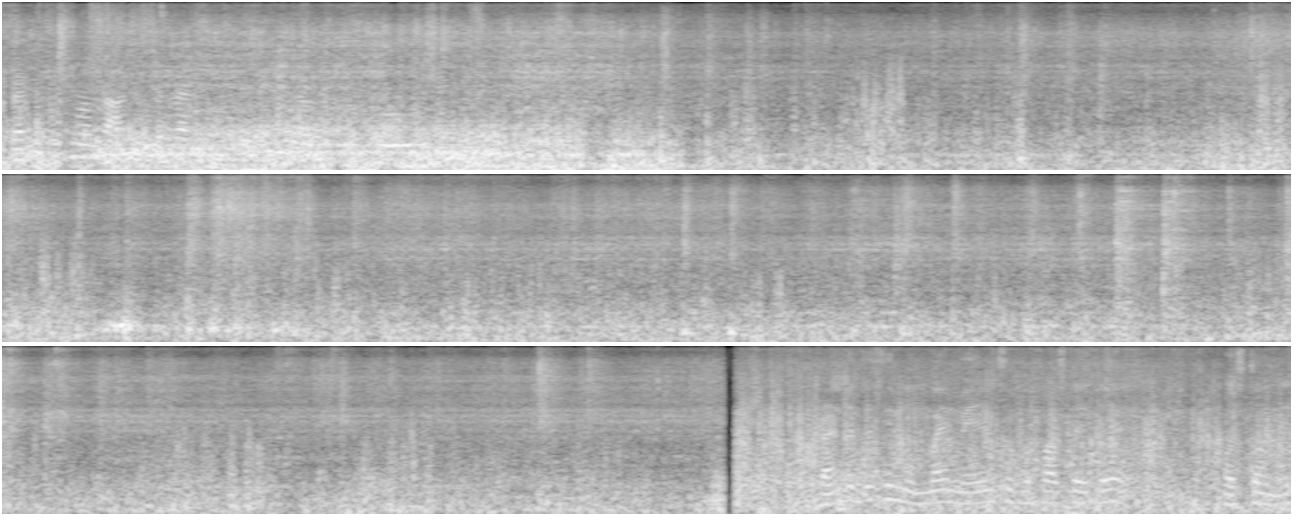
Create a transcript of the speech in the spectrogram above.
ఫ్రెండ్ వచ్చేసి మనం రాజేశ్వర రైల్వే స్టేషన్కి అయితే ఎంటర్ అవుతున్నాము ఫ్రంట్ వచ్చేసి ముంబై మెయిల్ సూపర్ ఫాస్ట్ అయితే వస్తుంది.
